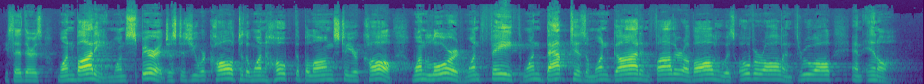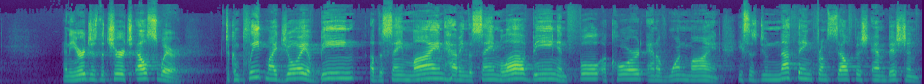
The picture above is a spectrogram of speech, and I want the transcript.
He said, There is one body and one spirit, just as you were called to the one hope that belongs to your call. One Lord, one faith, one baptism, one God and Father of all, who is over all and through all and in all. And he urges the church elsewhere to complete my joy of being of the same mind, having the same love, being in full accord and of one mind. He says, Do nothing from selfish ambition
